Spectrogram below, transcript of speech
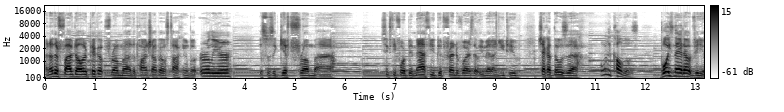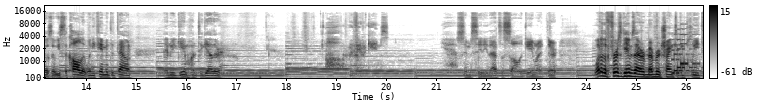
Another $5 pickup from uh, the pawn shop I was talking about earlier. This was a gift from uh, 64-Bit Matthew, good friend of ours that we met on YouTube. Check out those, uh, what would they call those? Boys Night Out videos that we used to call it when he came into town and we game hunt together. Oh, one of my favorite games. Yeah, Sim City. That's a solid game right there. One of the first games I remember trying to complete.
